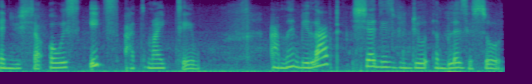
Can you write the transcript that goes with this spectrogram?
and you shall always eat at my table. Amen. Beloved, share this video and bless the soul.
